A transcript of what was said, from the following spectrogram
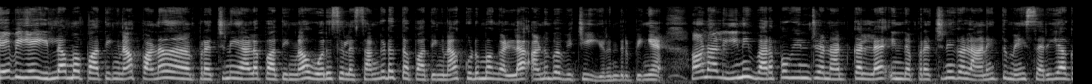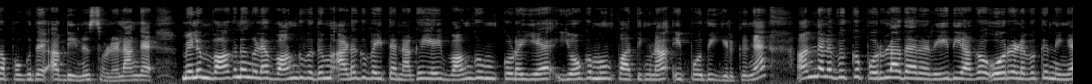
தேவையே இல்லாமல் பார்த்தீங்கன்னா பண பிரச்சனையால் பார்த்தீங்கன்னா ஒரு சில சங்கடத்தை பார்த்தீங்கன்னா குடும்பங்களில் அனுபவிச்சு இருந்திருப்பீங்க. ஆனால் இனி வரப்போகின்ற நாட்களில் இந்த பிரச்சனைகள் அனைத்துமே சரியாக போகுது அப்படின்னு சொல்லலாங்க. மேலும் வாகனங்களை வாங்குவதும் அடகு வைத்த நகையை வாங்கும் கூடிய யோகமும் பார்த்தீங்கன்னா இப்போது இருக்குங்க. அந்த அளவுக்கு பொருளாதார ரீதியாக ஓரளவுக்கு நீங்க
